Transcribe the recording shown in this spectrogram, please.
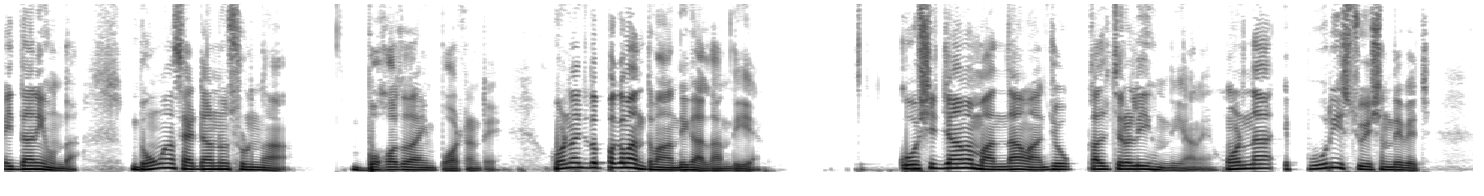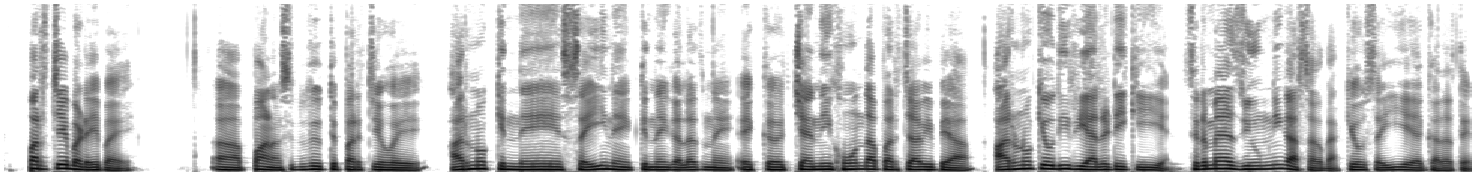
ਇਦਾਂ ਨਹੀਂ ਹੁੰਦਾ। ਦੋਵਾਂ ਸਾਈਡਾਂ ਨੂੰ ਸੁਣਨਾ ਬਹੁਤ ਜ਼ਿਆਦਾ ਇੰਪੋਰਟੈਂਟ ਹੈ। ਹੁਣ ਜਦੋਂ ਭਗਵੰਤ ਮਾਨ ਦੀ ਗੱਲ ਆਉਂਦੀ ਹੈ, ਕੋਸ਼ਿਸ਼ਾਂ ਮੈਂ ਮੰਨਦਾ ਵਾਂ ਜੋ ਕਲਚਰਲੀ ਹੁੰਦੀਆਂ ਨੇ। ਹੁਣ ਨਾ ਇਹ ਪੂਰੀ ਸਿਚੁਏਸ਼ਨ ਦੇ ਵਿੱਚ ਪਰਚੇ ਬੜੇ ਪਏ। ਅ ਭਾਣਾ ਸਿੱਧੂ ਦੇ ਉੱਤੇ ਪਰਚੇ ਹੋਏ। ਆਰ ਨੋ ਕਿੰਨੇ ਸਹੀ ਨੇ, ਕਿੰਨੇ ਗਲਤ ਨੇ। ਇੱਕ ਚੈਨੀ ਖੋਨ ਦਾ ਪਰਚਾ ਵੀ ਪਿਆ। ਆਰ ਨੋ ਕਿ ਉਹਦੀ ਰਿਐਲਿਟੀ ਕੀ ਹੈ? ਸਿਰਫ ਮੈਂ ਅਸਿਊਮ ਨਹੀਂ ਕਰ ਸਕਦਾ ਕਿ ਉਹ ਸਹੀ ਹੈ ਜਾਂ ਗਲਤ ਹੈ।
